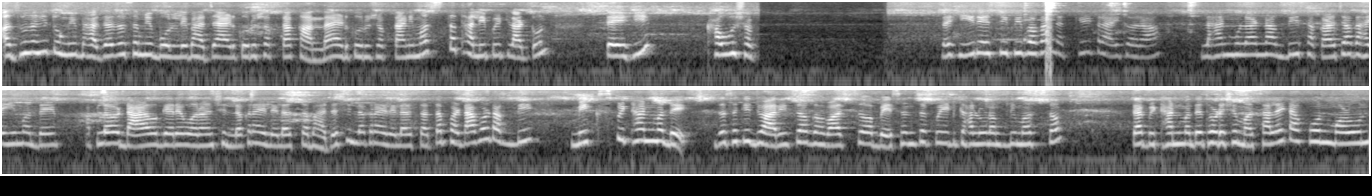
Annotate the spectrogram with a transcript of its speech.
अजूनही तुम्ही भाज्या जसं मी बोलले भाज्या ॲड करू शकता कांदा ॲड करू शकता आणि मस्त थालीपीठ लाटून तेही खाऊ शकता. तर ही रेसिपी बघा नक्की ट्राय करा. लहान मुलांना अगदी सकाळच्या घाईमध्ये आपलं डाळ वगैरे वरण शिल्लक राहिलेलं असतं भाज्या शिल्लक राहिलेल्या असतात. तर फटाफट अगदी मिक्स पिठांमध्ये जसं की ज्वारीचं गव्हाचं बेसनचं पीठ घालून अगदी मस्त त्या पिठांमध्ये थोडेसे मसाले टाकून मळून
